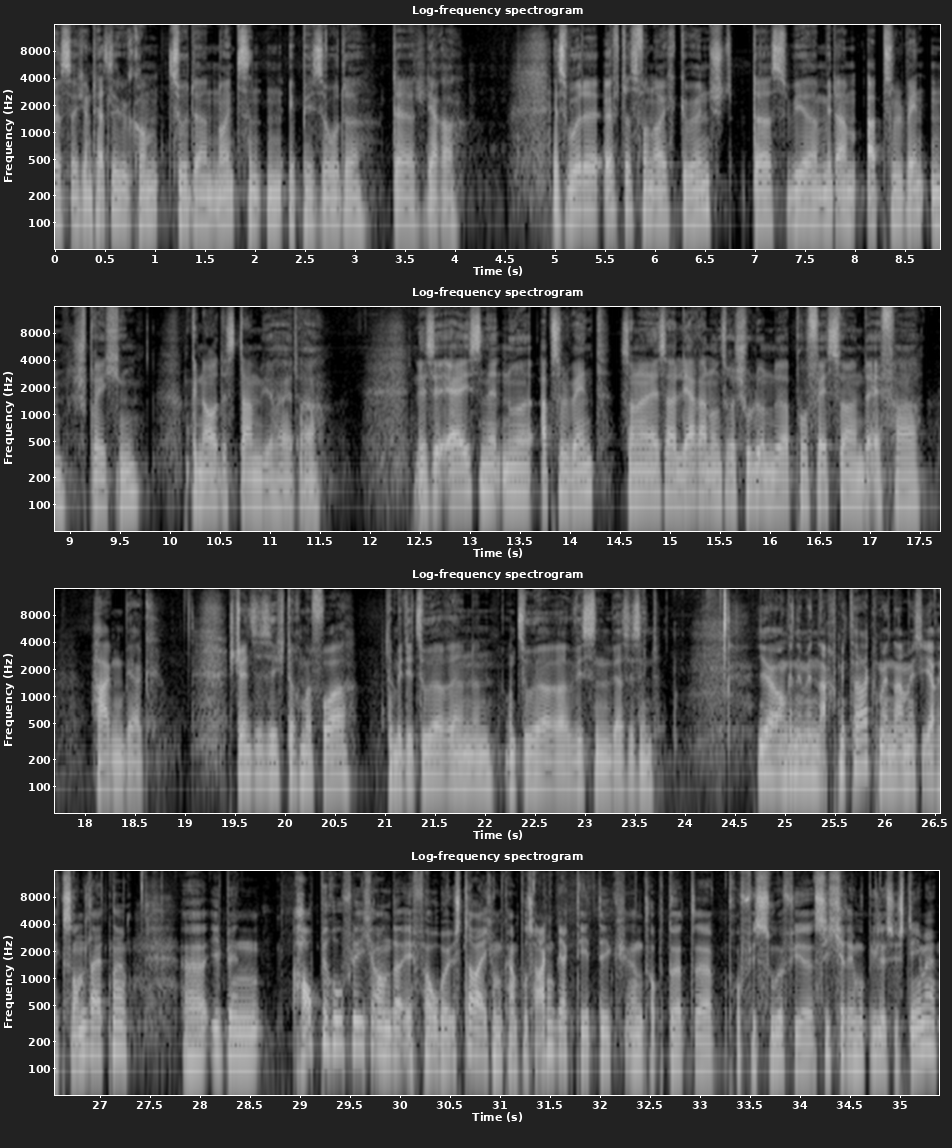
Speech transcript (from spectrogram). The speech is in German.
Grüß euch und herzlich willkommen zu der 19. Episode der Lehrer. Es wurde öfters von euch gewünscht, dass wir mit einem Absolventen sprechen. Genau das tun wir heute auch. Also er ist nicht nur Absolvent, sondern er ist auch Lehrer an unserer Schule und der Professor an der FH Hagenberg. Stellen Sie sich doch mal vor, damit die Zuhörerinnen und Zuhörer wissen, wer Sie sind. Ja, angenehmen Nachmittag. Mein Name ist Erik Sonnleitner. Äh, ich bin hauptberuflich an der FH Oberösterreich am Campus Hagenberg tätig und habe dort eine Professur für sichere mobile Systeme.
